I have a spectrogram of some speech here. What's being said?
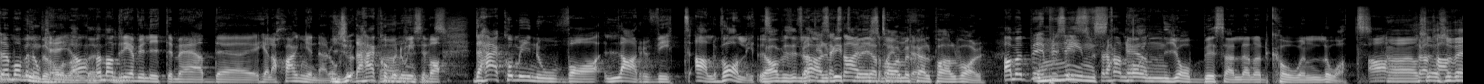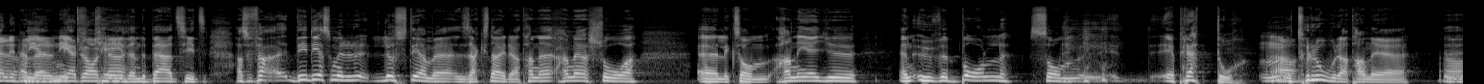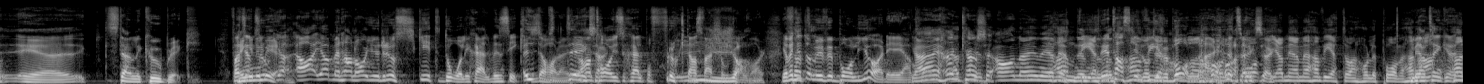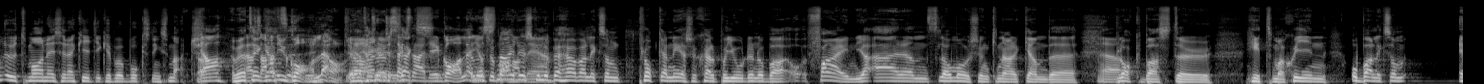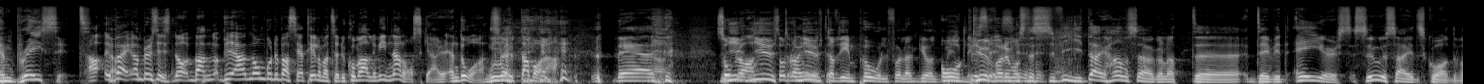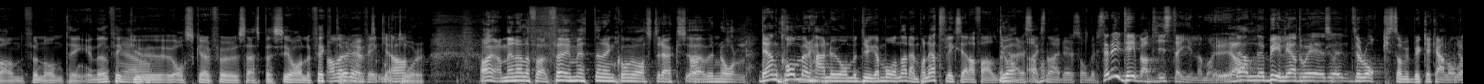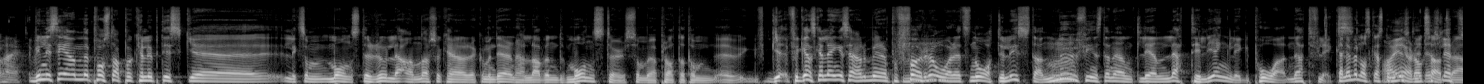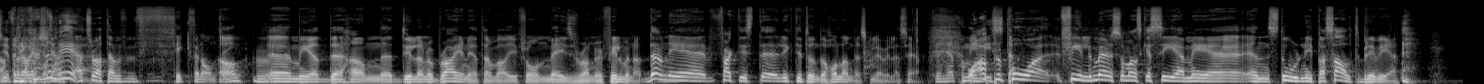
den var väl okej, ja, underhållande. men man drev ju lite med eh, hela genren där också. Ja, det här kommer ja, nog precis. inte vara... Det här kommer ju nog vara larvigt allvarligt. Ja, precis. Larvigt, men jag tar mig själv på allvar. Ja, men pre- Och precis, minst för han har- en jobbig så här, Leonard Cohen-låt. Ja, och så, och så han, väldigt eh, ner, Eller Nick. Cave and the Bad Seeds. Alltså, för, det är det som är lustiga med Zack Snyder, att han är, han är så, eh, liksom, han är ju en Uwe Boll som är pretto och tror att han är, är Stanley Kubrick. Fast Hänger jag ni tror, med? ja, ja, men han har ju ruskigt dålig självinsikt. Det har han ju. Han tar ju sig själv på fruktansvärt stort Ja. allvar. Jag vet Så inte om Uwe Boll gör det egentligen. Nej, han Jag- kanske, ja nej men jag Han vet vet, inte. Det är taskigt mot Uwe Boll här. håller på- Exakt. Ja, men, men han vet vad han håller på med. Han, Men jag han, tänker- han utmanar ju sina kritiker på boxningsmatch. Ja, Men jag alltså, tänker han är ju galen. Ja, jag tror inte Zack att Snyder är galen. Jag tror Snyder skulle behöva liksom plocka ner sig själv på jorden och bara "Oh, fine, jag är en slow motion knarkande blockbuster hitmaskin och bara liksom embrace it. Ja, ja. precis. Nå, bara, nå- någon borde bara säga till honom att du kommer aldrig vinna en Oscar ändå. Sluta bara. Det, så Nj- bra, njut så bra det njut av din pool full av guld. Åh gud vad det måste svida i hans ögon att eh, David Ayers Suicide Squad vann för någonting. Den fick Ja. ju Oscar för så här specialeffekter Ja, var det den fick? Ja. år. Ja, ja, men i alla fall. Färgmättnaden kommer vara strax över noll. Den kommer här nu om dryga månaden på Netflix i alla fall. Den Ja, här Zack. Snyder Zombie. Sen är ju Dave Bautista gillar man ju. Ja. Den billiga The Rock som vi brukar kalla honom här. Vill ni se en postapokalyptisk eh, liksom monsterrulle annars så kan jag rekommendera den här Love and Monster som jag har pratat om eh, för ganska länge sedan. Jag hade med den på förra Mm. årets Naughty-lista. Nu finns den äntligen lättillgänglig på Netflix. Den är väl Oscarsnominerad Ja, just det. också Den tror jag. ju För det. sedan. Jag tror att den fick för någonting. Ja, eh, med han eh, Dylan O'Brien heter han va, ifrån Maze Runner-filmerna. Den är faktiskt eh, riktigt underhållande skulle jag vilja säga. Den är på min och lista. apropå filmer som man ska se med en stor nypa salt bredvid.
